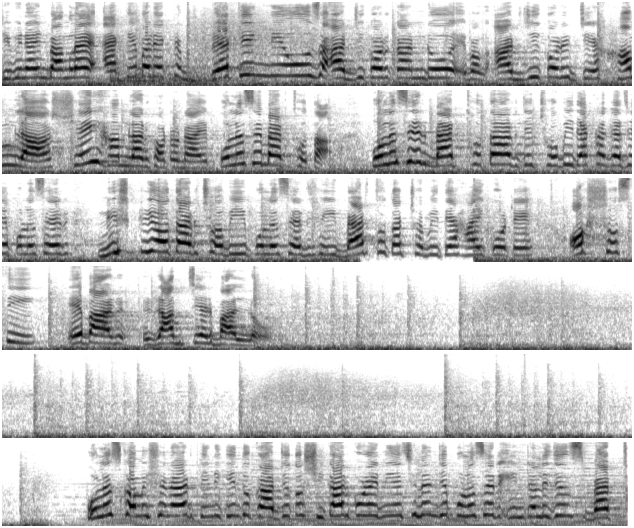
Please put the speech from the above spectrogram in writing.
টিভি নাইন বাংলায় একেবারে একটা ব্রেকিং নিউজ, আরজিকর কাণ্ড এবং আরজিকরের যে হামলা, সেই হামলার ঘটনায় পুলিশের ব্যর্থতা। পুলিশের ব্যর্থতার যে ছবি দেখা গেছে, পুলিশের নিষ্ক্রিয়তার ছবি, পুলিশের সেই ব্যর্থতার ছবিতে হাইকোর্টে অস্বস্তি এবার রাজ্যের বাড়ল। পুলিশ কমিশনার তিনি কিন্তু কার্যত স্বীকার করে নিয়েছিলেন যে পুলিশের ইন্টেলিজেন্স ব্যর্থ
